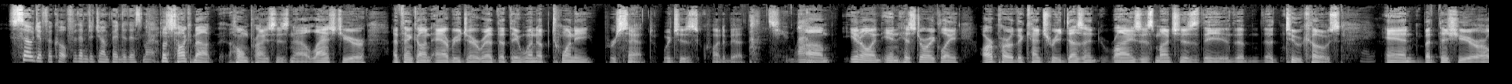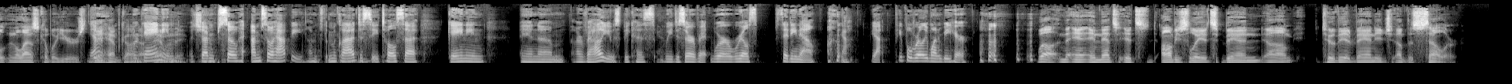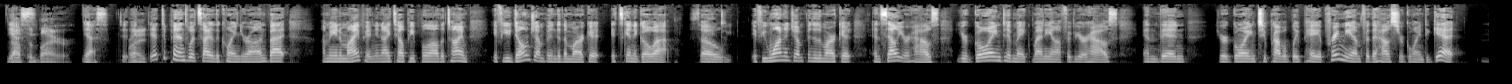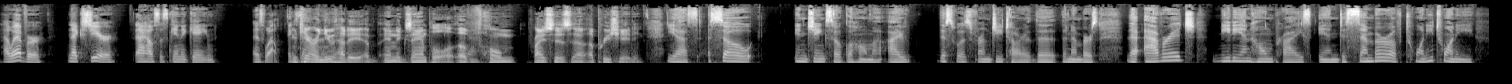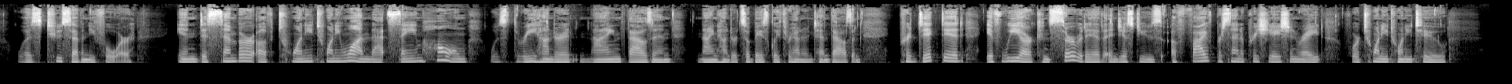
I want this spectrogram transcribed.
so difficult for them to jump into this market. Let's talk about home prices now. Last year, I think on average, I read that they went up twenty percent, which is quite a bit. Wow. Um, you know, and, and historically, our part of the country doesn't rise as much as the the, the two coasts. And but this year, or in the last couple of years, they have gone We're up. gaining, which I'm so I'm so happy. I'm, I'm glad to see Tulsa gaining in um, our values because we deserve it. We're a real city now. Yeah. yeah. People really want to be here. Well, and, and that's it's obviously it's been um, to the advantage of the seller, Yes. not the buyer. Yes. Right. It, it depends what side of the coin you're on, but I mean, in my opinion, I tell people all the time, if you don't jump into the market, it's going to go up. So if you want to jump into the market and sell your house, you're going to make money off of your house and then you're going to probably pay a premium for the house you're going to get. However, next year, that house is going to gain as well. And Karen, you had a, a an example of home prices uh, appreciating. Yes. So in Jenks, Oklahoma, I this was from GTAR, the, the numbers. The average median home price in December of 2020 was 274. In December of 2021, that same home was 309,900. So basically 310,000 predicted if we are conservative and just use a 5% appreciation rate for 2022,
